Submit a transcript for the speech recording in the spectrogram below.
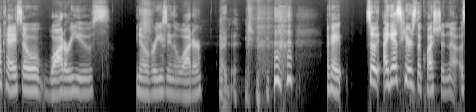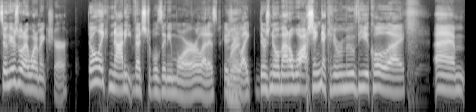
okay, so water use, you know, overusing the water. I, okay, so I guess here's the question though. So here's what I want to make sure: don't like not eat vegetables anymore or lettuce because Right. you're like, there's no amount of washing that can remove the E. coli. Um,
